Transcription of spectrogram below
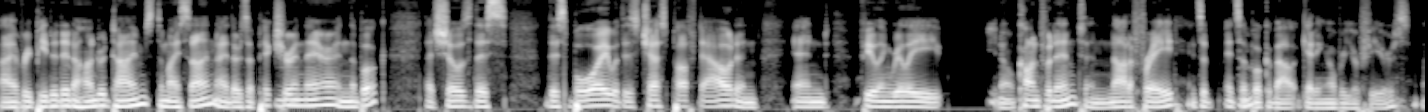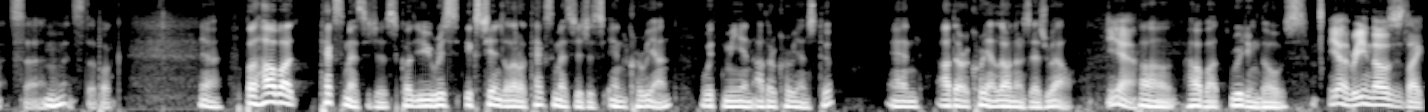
I've repeated it a hundred times to my son. I, there's a picture in there in the book that shows this this boy with his chest puffed out and and feeling really, you know, confident and not afraid. It's a it's a Mhm. book about getting over your fears. That's uh, Mhm. that's the book. Yeah. But how about text messages? Because you re- exchange a lot of text messages in Korean with me and other Koreans too, and other Korean learners as well. Yeah. Uh, how about reading those? Yeah, reading those is like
